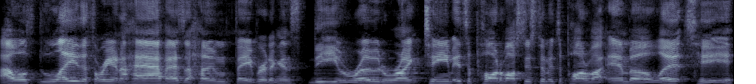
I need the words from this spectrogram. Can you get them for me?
I will lay the three and a half as a home favorite against the road ranked team. It's a part of our system. It's a part of our Amber Alerts here.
